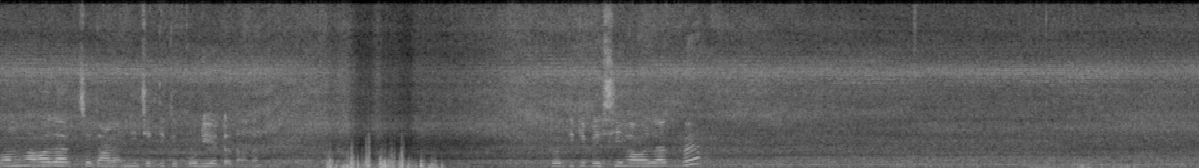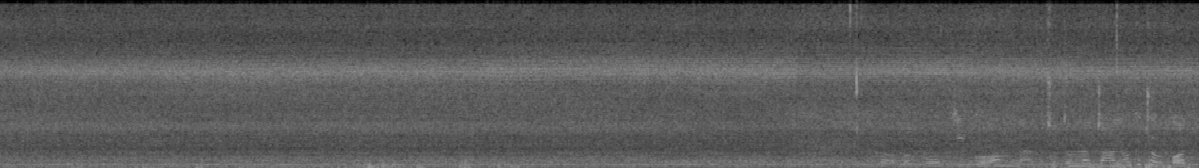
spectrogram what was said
কম হাওয়া লাগছে, দাঁড়া, নিচের দিকে করি এটা দাঁড়া। তোর দিকে বেশি হাওয়া লাগবে বাবা গো কি গরম লাগছে? তোমরা জানো কিছু কত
